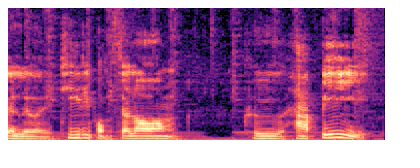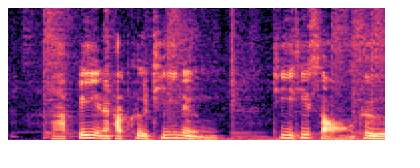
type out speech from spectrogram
กันเลย ที่ที่ผมจะลองคือ Happy Happy นะครับ คือที่ 1 ที่ที่ 2 คือ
